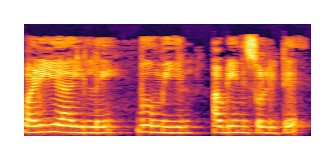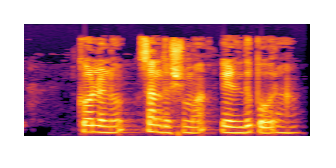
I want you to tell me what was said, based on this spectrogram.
வழியா இல்லை பூமியில் அப்படின்னு சொல்லிட்டு கொல்லனும் சந்தோஷமா எழுந்து போறான்.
